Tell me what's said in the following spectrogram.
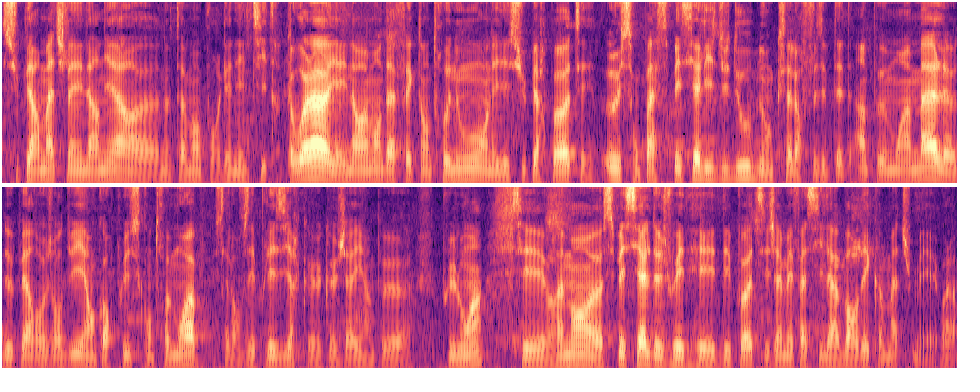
super matchs l'année dernière, euh, notamment pour gagner le titre. Euh, Voilà, il y a énormément d'affect entre nous. On est des super potes. Et eux, ils sont pas spécialistes du double, donc ça leur faisait peut-être un peu moins mal de perdre aujourd'hui, et encore plus contre moi. Ça leur faisait plaisir que, j'aille un peu plus loin. C'est vraiment spécial de jouer des potes. C'est jamais facile à aborder comme match, mais voilà,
